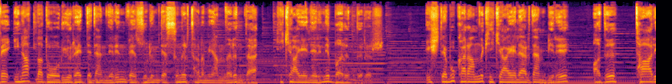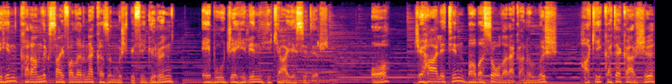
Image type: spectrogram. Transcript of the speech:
ve inatla doğruyu reddedenlerin ve zulümde sınır tanımayanların da hikayelerini barındırır. İşte bu karanlık hikayelerden biri, adı tarihin karanlık sayfalarına kazınmış bir figürün Ebu Cehil'in hikayesidir. O, cehaletin babası olarak anılmış, hakikate karşı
